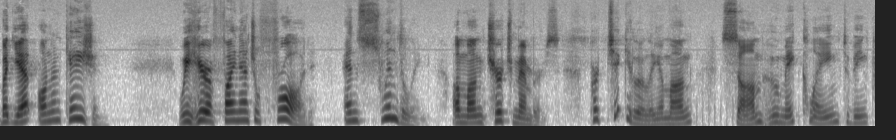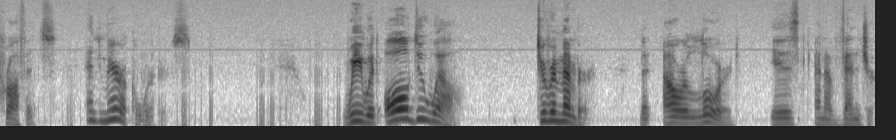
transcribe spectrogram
but yet on occasion, we hear of financial fraud and swindling among church members, particularly among some who make claim to being prophets and miracle workers. We would all do well to remember that our Lord is an avenger.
